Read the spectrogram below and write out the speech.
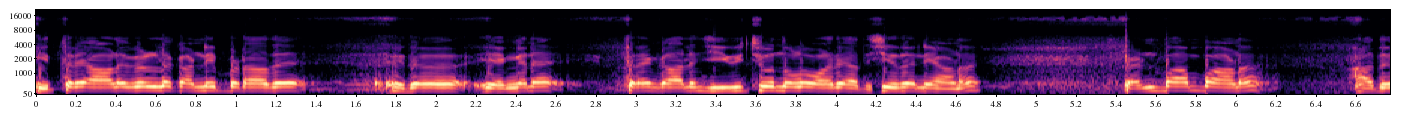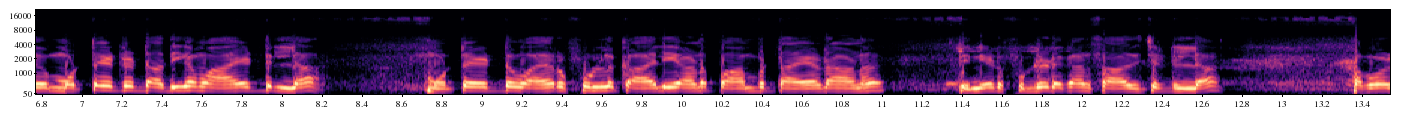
ഇത്ര ആളുകളുടെ കണ്ണിപ്പെടാതെ ഇത് എങ്ങനെ ഇത്രയും കാലം ജീവിച്ചു എന്നുള്ളത് വളരെ അതിശയം തന്നെയാണ്. പെൺപാമ്പാണ്. അത് മുട്ടയിട്ടിട്ട് അധികം ആയിട്ടില്ല. മുട്ടയിട്ട് വയർ ഫുള്ള് കാലിയാണ് പാമ്പ് ടയർഡാണ് പിന്നീട് ഫുഡ് എടുക്കാൻ സാധിച്ചിട്ടില്ല. അപ്പോൾ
